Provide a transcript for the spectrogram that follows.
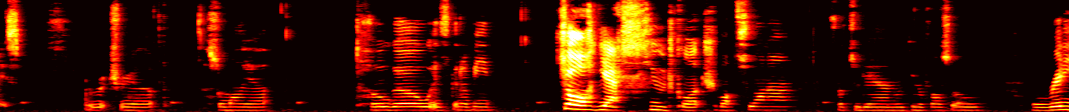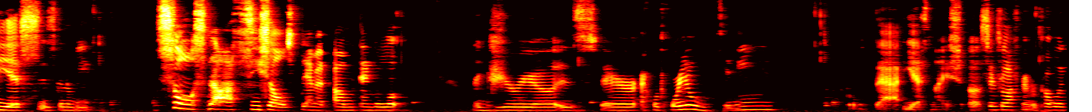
nice. Eritrea, Somalia, Togo is gonna be oh yes huge clutch. Botswana, South Sudan, Burkina Faso, Mauritius is gonna be so ah, Seychelles. Damn it. Um, Angola, Nigeria is there. Equatorial Guinea. Go with that. Yes, nice. Uh, Central African Republic.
